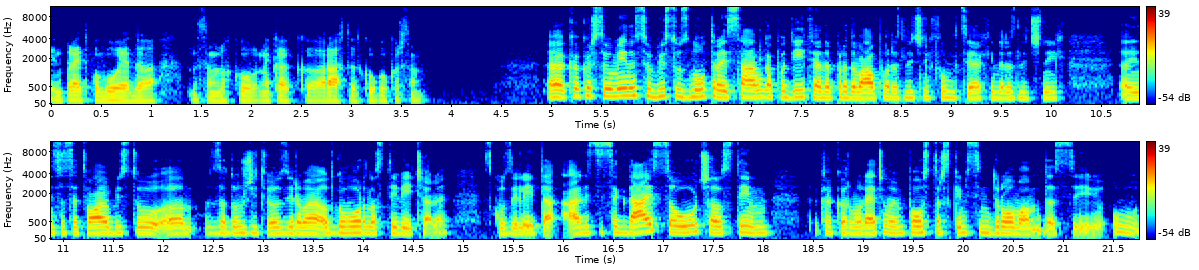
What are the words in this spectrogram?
in predpogoje, da, da sem lahko nekako eh, rastel, tako kot sem. Eh, Kakor si omenil, si v bistvu znotraj samega podjetja napredoval po različnih funkcijah in različnih, eh, in so se tvoje v bistvu um, zadolžitve oziroma odgovornosti večale skozi leta. Ali si se kdaj soočal s tem, kako mu rečemo, impostorskim sindromom, da si, uh,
